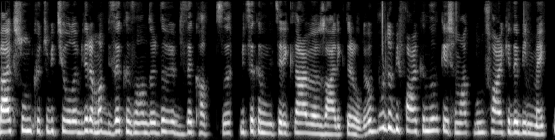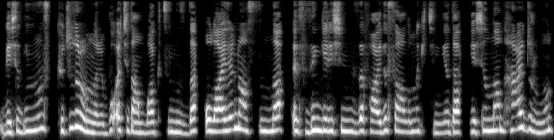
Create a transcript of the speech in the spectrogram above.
Belki sonu kötü bitiyor olabilir ama bize kazandırdı ve bize kattığı bir takım nitelikler ve özellikler oluyor. Burada bir farkındalık yaşamak, bunu fark edebilmek, yaşadığınız kötü durumlara bu açıdan baktığınızda olayların aslında e, sizin gelişiminize fayda sağlamak için ya da yaşanılan her durumun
